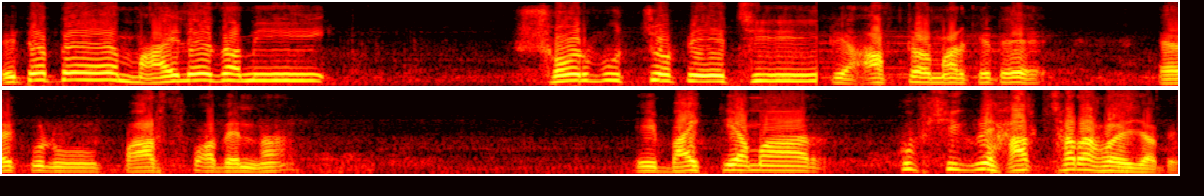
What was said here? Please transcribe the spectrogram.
এটাতে মাইলেজ আমি সর্বোচ্চ পেয়েছি আফটার মার্কেটে এর কোনো পার্স পাবেন না। এই বাইকটি আমার খুব শীঘ্রই হাতছাড়া হয়ে যাবে।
